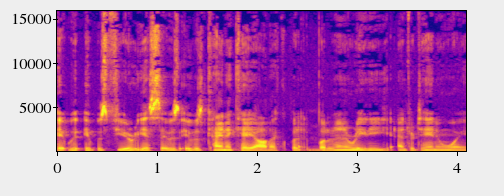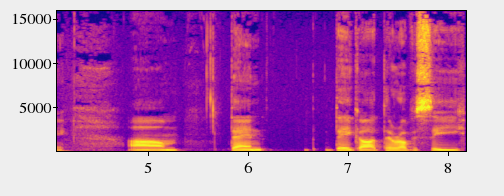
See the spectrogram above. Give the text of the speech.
it was it was furious. It was it was kind of chaotic, but but in a really entertaining way. Um, then they got they're obviously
